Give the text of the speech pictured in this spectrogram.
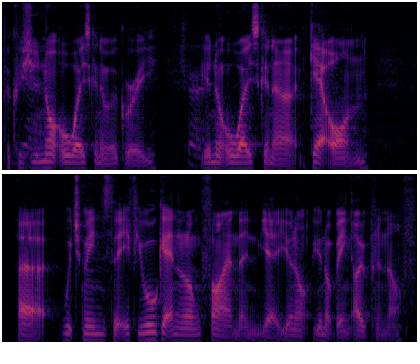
because Yeah. you're not always going to agree. True. You're not always going to get on, uh, which means that if you're all getting along fine, then yeah, you're not you're not being open enough.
